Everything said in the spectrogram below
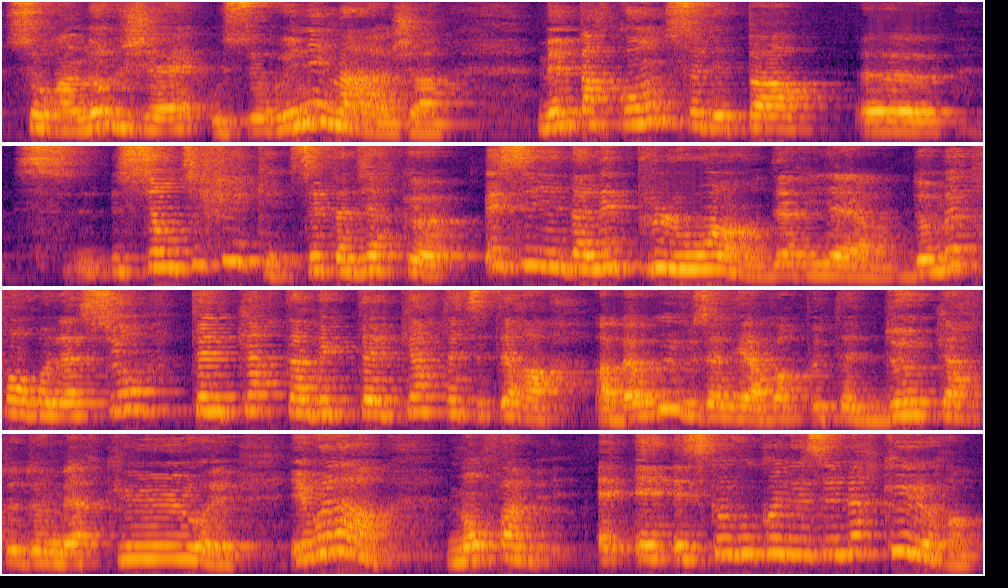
sur un objet ou sur une image. Mais par contre, ce n'est pas euh, scientifique, c'est-à-dire que essayez d'aller plus loin derrière, de mettre en relation telle carte avec telle carte, etc. Ah ben oui, vous allez avoir peut-être deux cartes de Mercure, et, voilà. Mais enfin, est-ce que vous connaissez Mercure?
